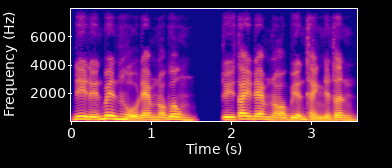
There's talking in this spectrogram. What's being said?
Đi đến bên hồ đem nó bông, tùy tay đem nó biến thành nhân thân,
